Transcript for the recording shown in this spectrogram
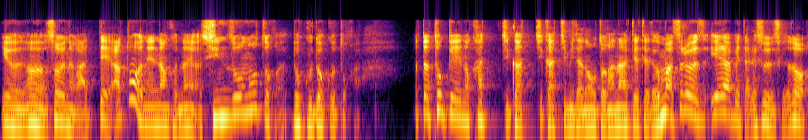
いう、うん、そういうのがあって、あとはね、なんかね、心臓の音とか、ドクドクとか、あとは時計のカッチカッチカッチみたいな音が鳴ってたりとか、まあそれは選べたりするんですけど、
